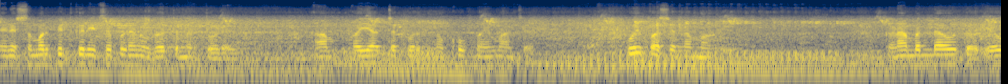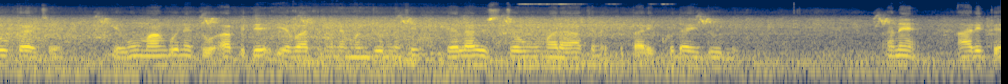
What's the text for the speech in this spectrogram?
એને સમર્પિત કરી છે, પણ એનું વ્રત ન તોડે. આમ અયાચક ચક્રવર્તનો ખૂબ મહિમા છે. કોઈ પાસે ન માંગે. ઘણા બંદાઓ તો એવું કહે છે કે હું માંગુ ને તું આપી દે, એ વાત મને મંજૂર નથી. ફેલાવીશ જો હું મારા હાથને તારી ખુદાઈ દૂર નથી. અને આ રીતે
